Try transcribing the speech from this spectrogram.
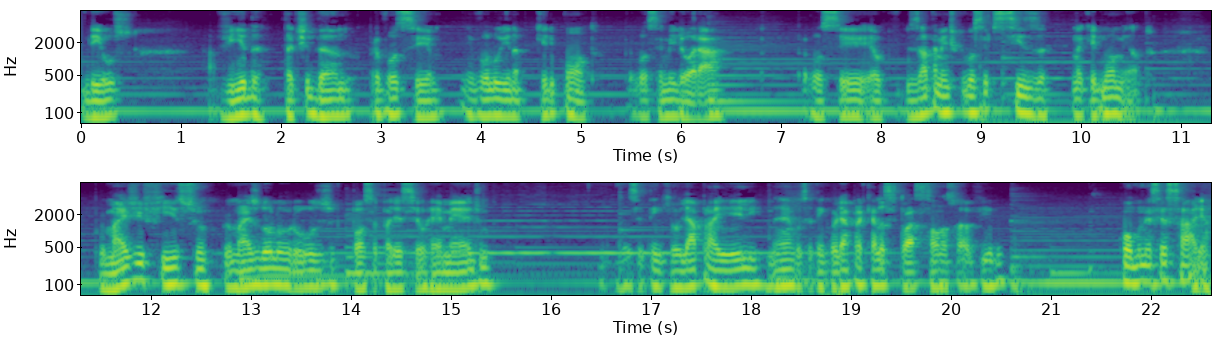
Deus, a vida está te dando para você evoluir naquele ponto, para você melhorar, para você é exatamente o que você precisa naquele momento. Por mais difícil, por mais doloroso que possa parecer o remédio, você tem que olhar para ele, né? Você tem que olhar para aquela situação na sua vida como necessária,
